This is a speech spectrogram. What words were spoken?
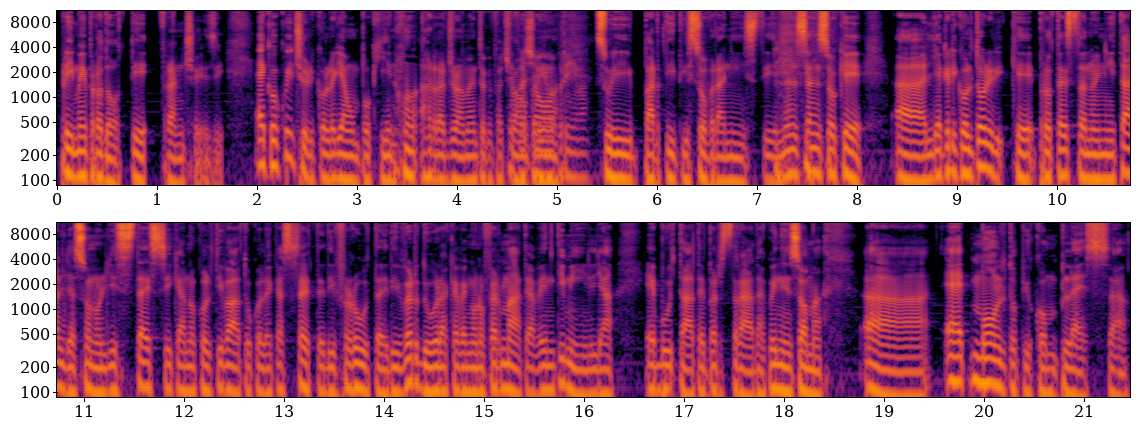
prima i prodotti francesi. Ecco qui ci ricolleghiamo un pochino al ragionamento che Che facevamo facevamo prima prima. sui partiti sovranisti, nel senso che eh, gli agricoltori che protestano in Italia sono gli stessi che hanno coltivato quelle cassette di frutta e di verdura che vengono fermate a 20 miglia e buttate per strada. Quindi insomma eh, è molto più complessa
